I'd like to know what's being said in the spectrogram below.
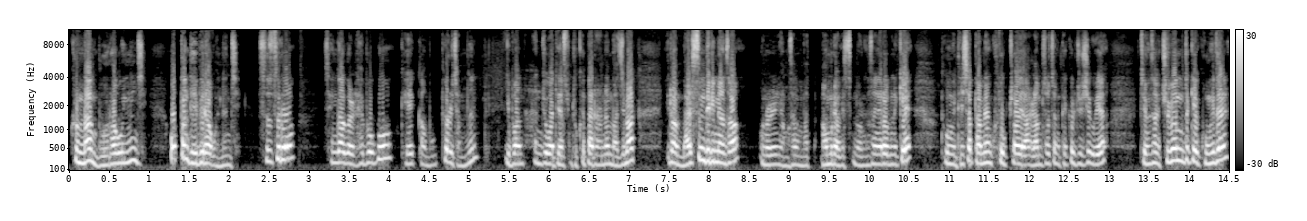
그럼 난 뭘 하고 있는지, 어떤 대비를 하고 있는지 스스로 생각을 해보고 계획과 목표를 잡는 이번 한 주가 되었으면 좋겠다라는 마지막 이런 말씀드리면서 오늘 영상 마- 마무리하겠습니다. 영상 여러분께 도움이 되셨다면 구독, 좋아요, 알람 설정, 댓글 주시고요. 제 영상 주변 분들께 공유될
